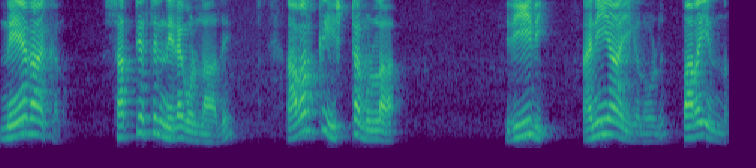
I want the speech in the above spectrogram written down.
നേതാക്കളും സത്യത്തിൽ നിലകൊള്ളാതെ അവർക്ക് ഇഷ്ടമുള്ള രീതി അനുയായികളോട് പറയുന്ന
